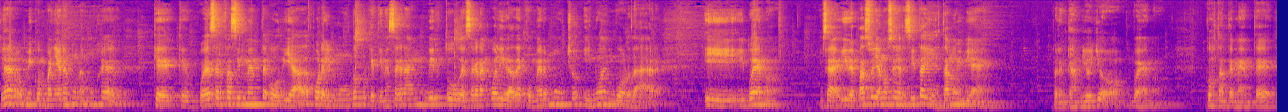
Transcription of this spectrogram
Claro, mi compañera es una mujer que, puede ser fácilmente odiada por el mundo porque tiene esa gran virtud, esa gran cualidad de comer mucho y no engordar. Y, y bueno, o sea, y de paso ya no se ejercita y está muy bien. Pero en cambio yo, bueno, constantemente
